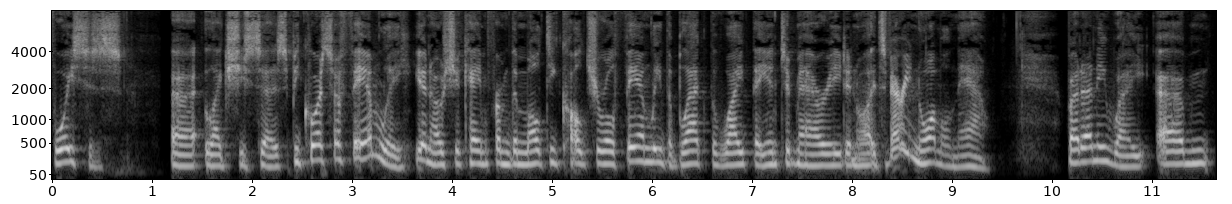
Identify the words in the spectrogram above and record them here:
voices uh, like she says, because her family, you know, she came from the multicultural family, the black, the white, they intermarried and all. It's very normal now. But anyway, um,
